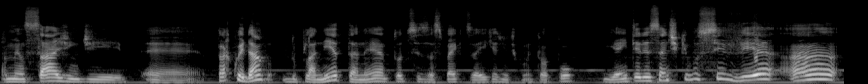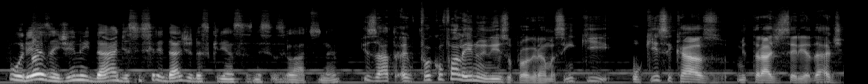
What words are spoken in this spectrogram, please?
a mensagem de é, para cuidar do planeta, né? Todos esses aspectos aí que a gente comentou há pouco. E é interessante que você vê a pureza, a ingenuidade, a sinceridade das crianças nesses relatos, né? Exato. É, foi o que eu falei no início do programa, assim, que o que esse caso me traz de seriedade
